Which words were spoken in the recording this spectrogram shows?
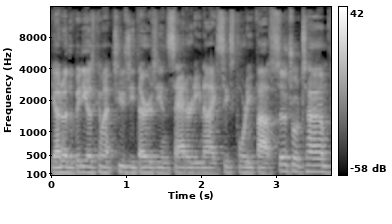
Y'all know the videos come out Tuesday, Thursday, and Saturday night, 645 Central Time.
